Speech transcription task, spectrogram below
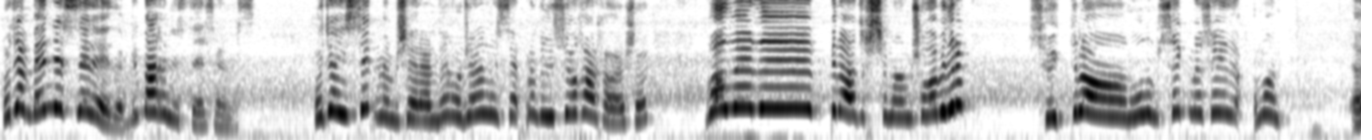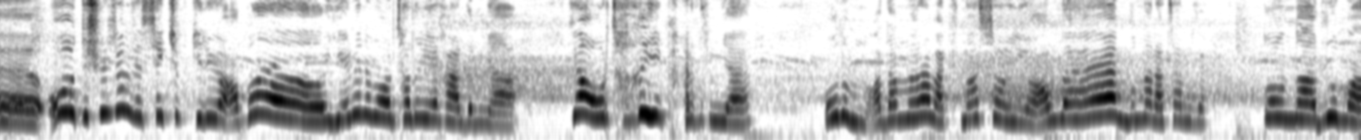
Hocam bence size değdi. Bir bakın isterseniz. Hoca hissetmemiş herhalde. Hocanın hissetme duyusu yok arkadaşlar. Valverde birazcık şımarmış olabilirim. Sekti lan. Oğlum sekmeseydi. Aman. Ee, o düşünsenize sekip giriyor. Aba yeminim ortalığı yıkardım ya. Ya ortalığı yıkardım ya. Oğlum adamlara bak nasıl oynuyor. Allah'ım bunlar atar bize. Donnarumma.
